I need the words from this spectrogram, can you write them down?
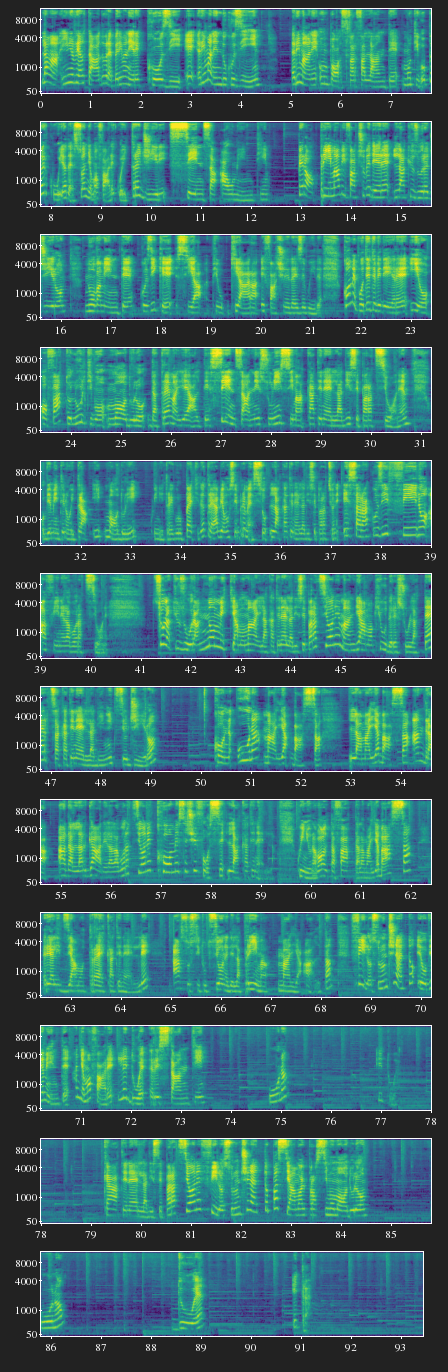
La in realtà dovrebbe rimanere così e rimanendo così rimane un po' sfarfallante motivo per cui adesso andiamo a fare quei tre giri senza aumenti però prima vi faccio vedere la chiusura giro nuovamente così che sia più chiara e facile da eseguire. Come potete vedere io ho fatto l'ultimo modulo da 3 maglie alte senza nessunissima catenella di separazione. Ovviamente noi tra i moduli quindi tra i gruppetti da 3 abbiamo sempre messo la catenella di separazione e sarà così fino a fine lavorazione sulla chiusura non mettiamo mai la catenella di separazione ma andiamo a chiudere sulla terza catenella di inizio giro con una maglia bassa. La maglia bassa andrà ad allargare la lavorazione come se ci fosse la catenella. Quindi una volta fatta la maglia bassa realizziamo 3 catenelle a sostituzione della prima maglia alta, filo sull'uncinetto e ovviamente andiamo a fare le due restanti. Una e due. Catenella di separazione, filo sull'uncinetto, passiamo al prossimo modulo. 1 2 e 3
